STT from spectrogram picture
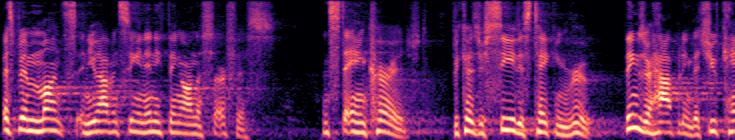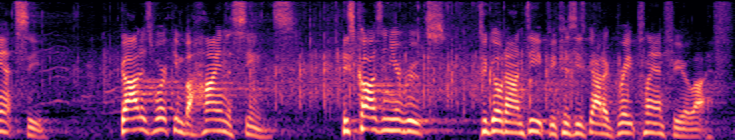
It's been months and you haven't seen anything on the surface. And stay encouraged because your seed is taking root. Things are happening that you can't see. God is working behind the scenes. He's causing your roots to go down deep because He's got a great plan for your life.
